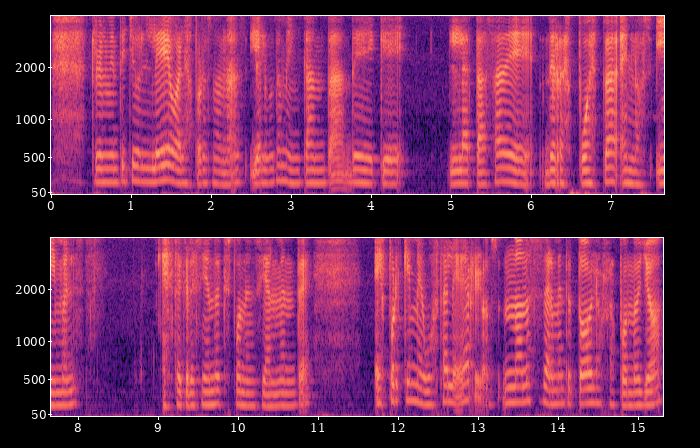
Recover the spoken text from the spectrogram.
Realmente yo leo a las personas y algo que me encanta de que la tasa de, de respuesta en los emails esté creciendo exponencialmente es porque me gusta leerlos. No necesariamente todos los respondo yo,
